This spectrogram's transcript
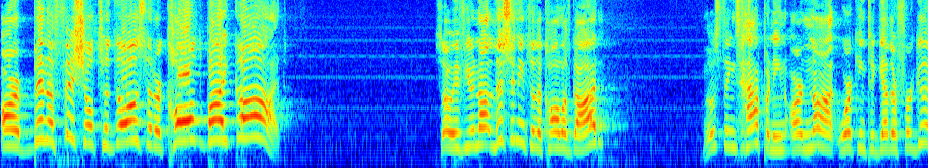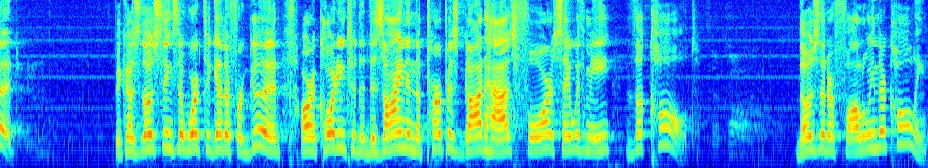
are beneficial to those that are called by God. So if you're not listening to the call of God, those things happening are not working together for good. Because those things that work together for good are according to the design and the purpose God has for, say with me, the called. Those that are following their calling.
